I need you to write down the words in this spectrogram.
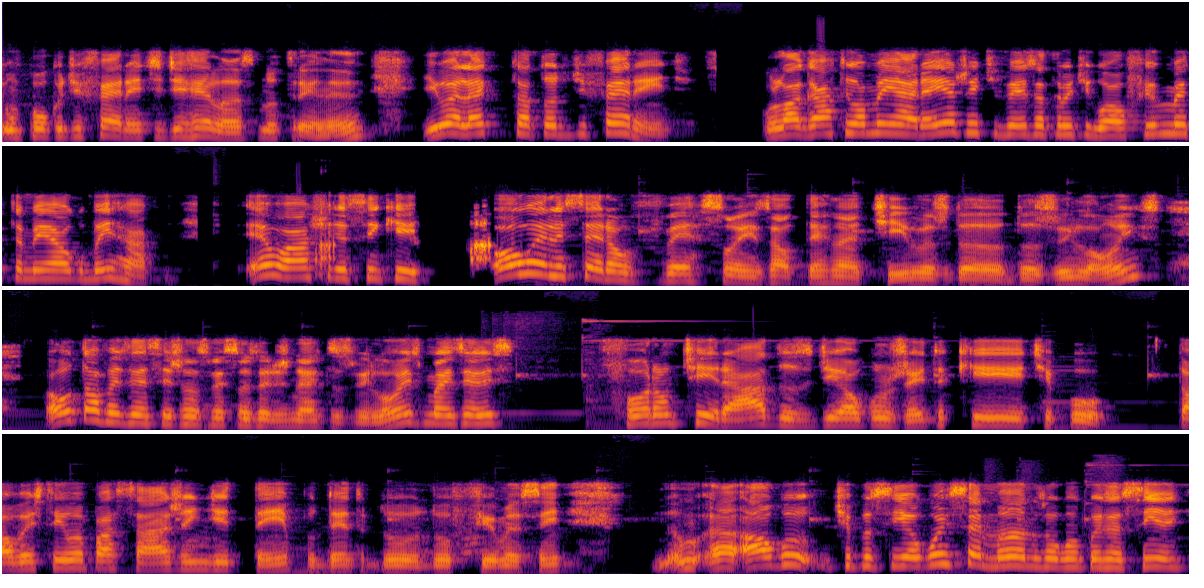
um pouco diferente de relance no trailer, né? E o Electro tá todo diferente. O Lagarto e o Homem-Aranha a gente vê exatamente igual ao filme, mas também é algo bem rápido. Eu acho assim que ou eles serão versões alternativas do- dos vilões, ou talvez eles sejam as versões originais dos vilões, mas eles foram tirados de algum jeito que, tipo, talvez tenha uma passagem de tempo dentro do, do filme, assim. Algo, tipo assim, algumas semanas, alguma coisa assim,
